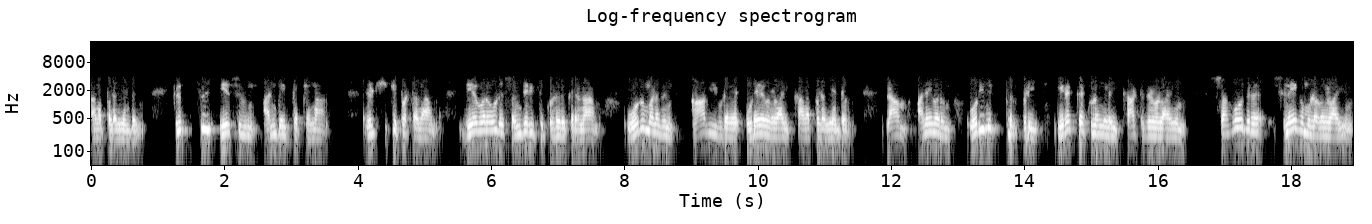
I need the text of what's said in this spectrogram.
காணப்பட வேண்டும். கிறிஸ்து இயேசுவின் அன்பை பெற்ற நாம் ரட்சிக்கப்பட்ட நாம் தேவனோடு சஞ்சரித்துக் கொண்டிருக்கிற நாம் ஒரு மனதின் ஆவி உடையவர்களாய் காணப்பட வேண்டும். நாம் அனைவரும் ஒருமித்தபடி இரக்க குணங்களை காட்டுகிறவர்களாயும் சகோதர சிநேகமுள்ளவர்களாயும்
